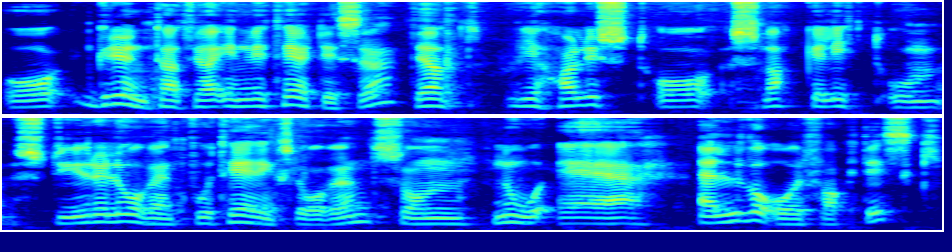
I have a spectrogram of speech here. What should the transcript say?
Og Grunnen til at vi har invitert disse, det er at vi har lyst å snakke litt om styreloven, kvoteringsloven, som nå er elleve år, faktisk.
